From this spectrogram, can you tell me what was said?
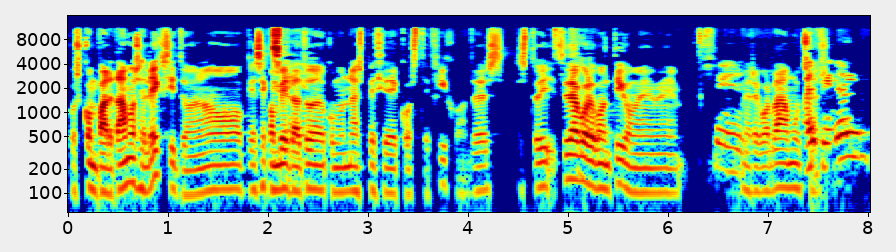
pues compartamos el éxito, no que se convierta todo como una especie de coste fijo. Entonces, estoy, estoy de acuerdo contigo, me, me, recordaba mucho. Al final,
